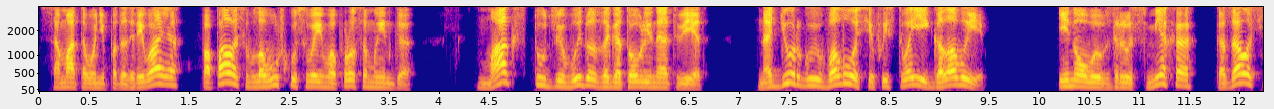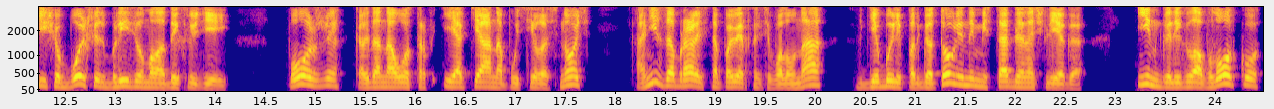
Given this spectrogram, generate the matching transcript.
Сама того не подозревая, попалась в ловушку своим вопросом Инга. Макс тут же выдал заготовленный ответ. «Надергаю волосев из твоей головы». И новый взрыв смеха, казалось, еще больше сблизил молодых людей. Позже, когда на остров и океан опустилась ночь, они забрались на поверхность валуна, где были подготовлены места для ночлега. Инга легла в лодку,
